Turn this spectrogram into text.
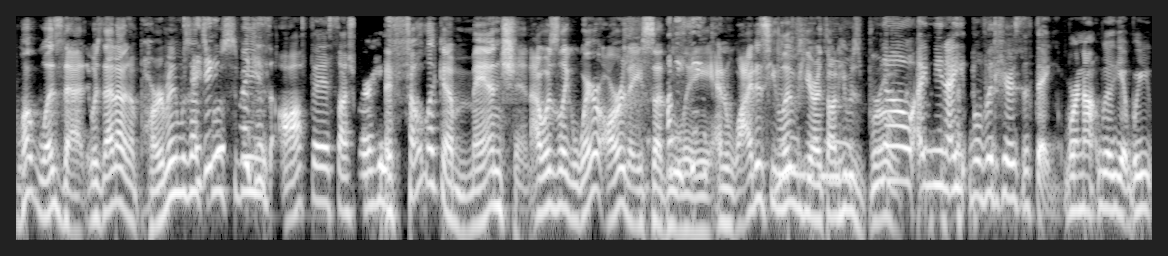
What was that? Was that an apartment? Was that I think supposed it's to like be? his office slash where he's it felt like a mansion. I was like, where are they suddenly? think- and why does he live here? I thought he was broke. No, I mean, I well, but here's the thing: we're not. We yeah, we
